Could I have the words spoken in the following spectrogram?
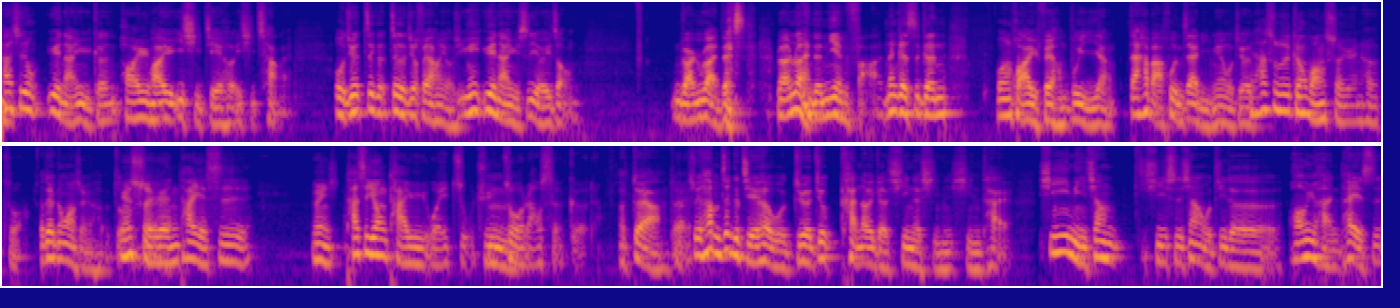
他是用越南语跟华语华语一起结合一起唱，哎，我觉得这个这个就非常有趣，因为越南语是有一种软软的 软软的念法，那个是跟温华语非常不一样，但他把它混在里面，我觉得他是不是跟王水源合作？对，跟王水源合作，因为水源他也是因为他是用台语为主去做饶舌歌的啊，对啊，对，所以他们这个结合，我觉得就看到一个新的形形态。新移民像，其实像我记得黄玉涵，他也是，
